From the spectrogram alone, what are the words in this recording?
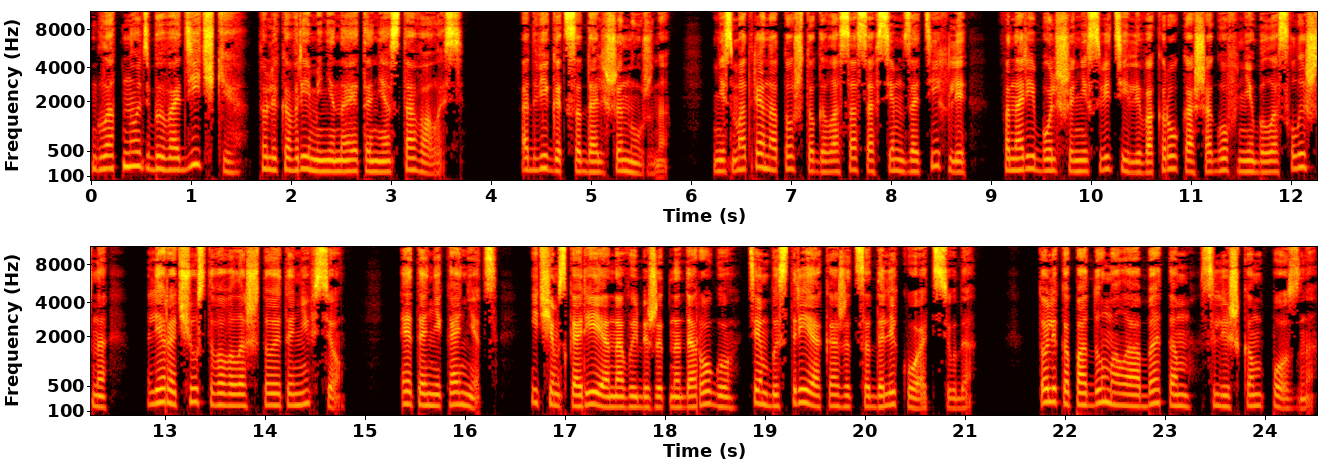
«Глотнуть бы водички, только времени на это не оставалось. А двигаться дальше нужно. Несмотря на то, что голоса совсем затихли, фонари больше не светили вокруг, а шагов не было слышно, Лера чувствовала, что это не все. Это не конец — и чем скорее она выбежит на дорогу, тем быстрее окажется далеко отсюда. Только подумала об этом слишком поздно.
